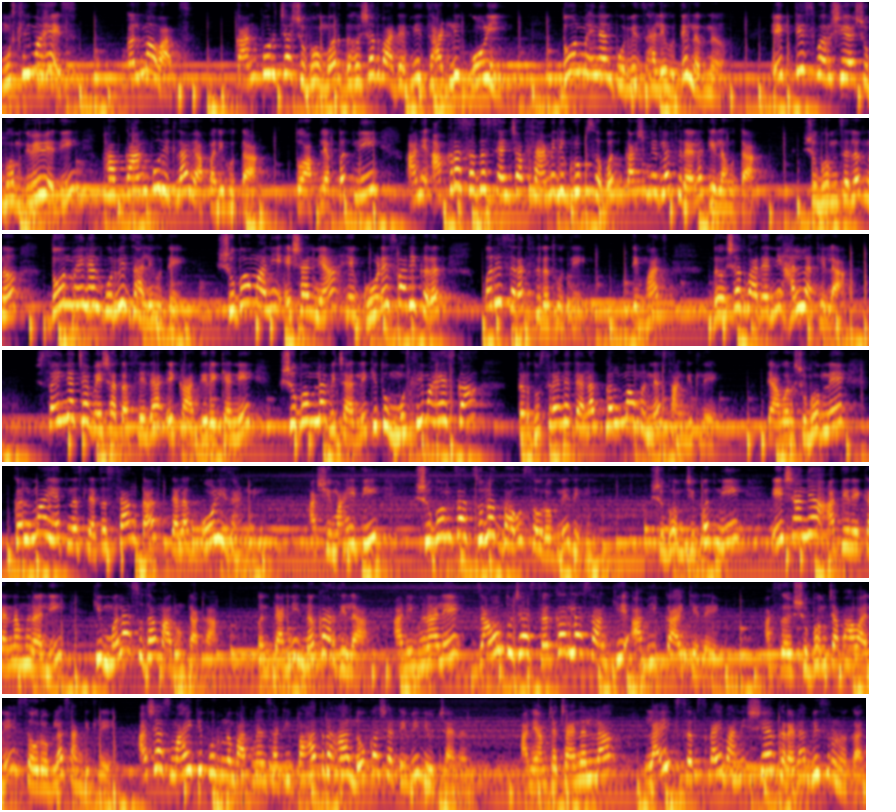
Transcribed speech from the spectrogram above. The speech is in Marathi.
मुस्लिम आहेस? कलमा वाच. कानपूरच्या शुभमवर दहशतवाद्यांनी झाडली गोळी. दोन महिन्यांपूर्वी झाले होते लग्न. एकतीस वर्षीय शुभम द्विवेदी हा कानपूर इथला व्यापारी होता. तो आपल्या पत्नी आणि अकरा सदस्यांच्या फॅमिली ग्रुप सोबत काश्मीरला फिरायला गेला होता. शुभमचं लग्न दोन महिन्यांपूर्वीच झाले होते. शुभम आणि ईशान्या हे घोडेस्वारी करत परिसरात फिरत होते. तेव्हाच दहशतवाद्यांनी हल्ला केला. सैन्याच्या वेशात असलेल्या एका अतिरेक्याने शुभमला विचारले की तू मुस्लिम आहेस का? तर दुसऱ्याने त्याला कलमा म्हणण्यास सांगितले. त्यावर शुभमने कलमा येत नसल्याचं सांगताच त्याला गोळी झाडली. अशी माहिती शुभमचा चुलत भाऊ सौरभने दिली. शुभमची पत्नी ईशान्या अतिरेक्यांना म्हणाली की मला सुद्धा मारून टाका. पण त्यांनी नकार दिला आणि म्हणाले जाऊन तुझ्या सरकारला सांग की आम्ही काय केलंय. असं शुभमच्या भावाने सौरभला सांगितले. अशाच माहितीपूर्ण बातम्यांसाठी पाहत रहा लोकाशा टीव्ही न्यूज चॅनल. आणि आमच्या चॅनलला लाईक सबस्क्राईब आणि शेअर करायला विसरू नका.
